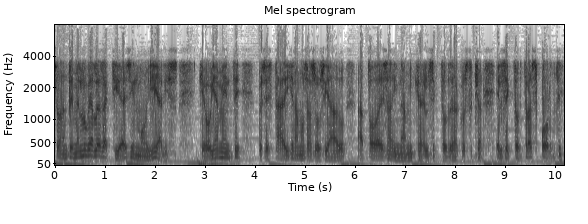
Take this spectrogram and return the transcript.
son en primer lugar las actividades inmobiliarias que obviamente pues está dijéramos asociado a toda esa dinámica del sector de la construcción. El sector transporte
